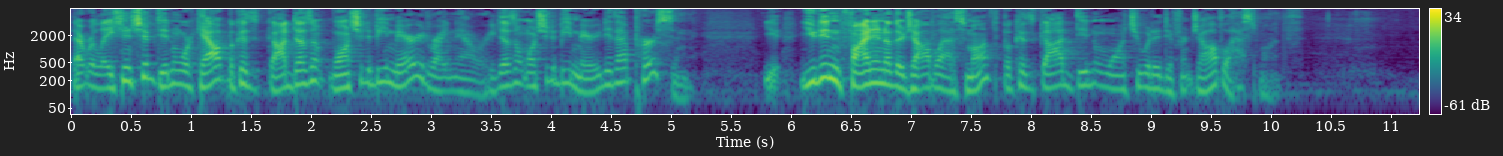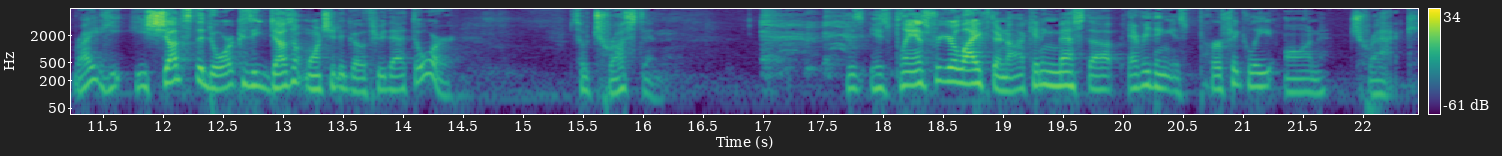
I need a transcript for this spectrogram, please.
That relationship didn't work out because God doesn't want you to be married right now, or he doesn't want you to be married to that person. You, you didn't find another job last month because God didn't want you at a different job last month. Right? He, he shuts the door because he doesn't want you to go through that door. So trust him. His, his plans for your life, they're not getting messed up. Everything is perfectly on track.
